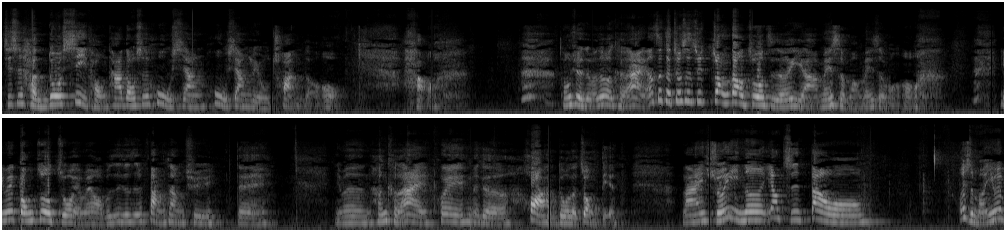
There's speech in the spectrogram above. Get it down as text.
其实很多系统它都是互相互相流串的哦。好，同学怎么那么可爱？啊，这个就是去撞到桌子而已啊，没什么，没什么哦。因为工作桌有没有？不是就是放上去？对，你们很可爱，会那个画很多的重点。来，所以呢，要知道哦，为什么？因为。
